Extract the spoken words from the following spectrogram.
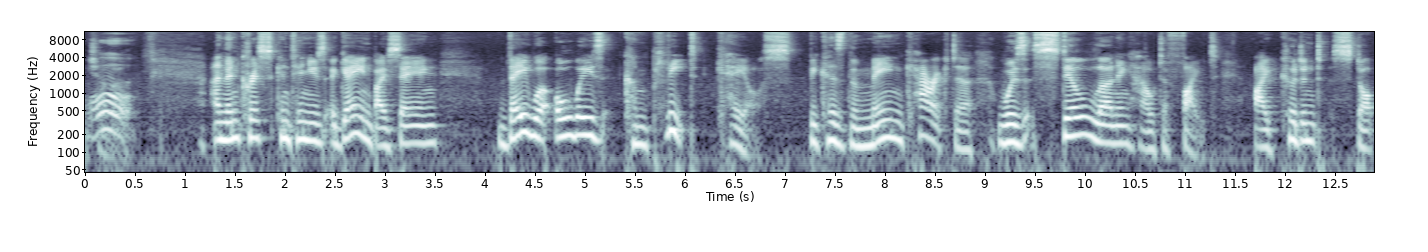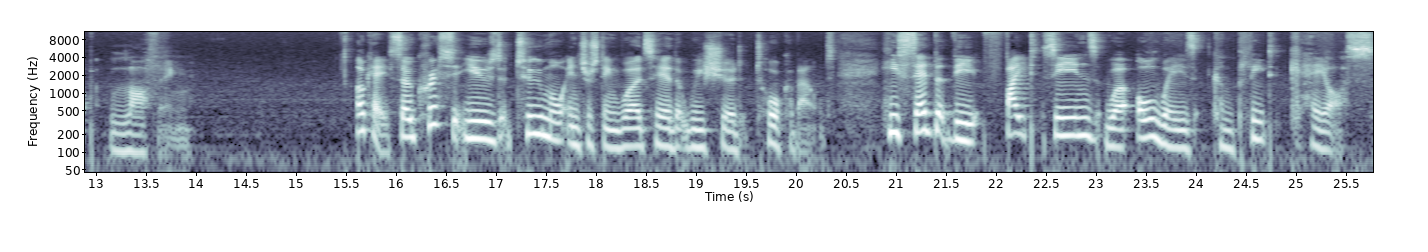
each other. Oh. And then Chris continues again by saying, they were always complete chaos because the main character was still learning how to fight. I couldn't stop laughing. Okay, so Chris used two more interesting words here that we should talk about. He said that the fight scenes were always complete chaos.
